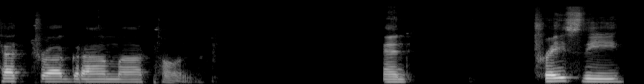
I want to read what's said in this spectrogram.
Tetragrammaton. And trace the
